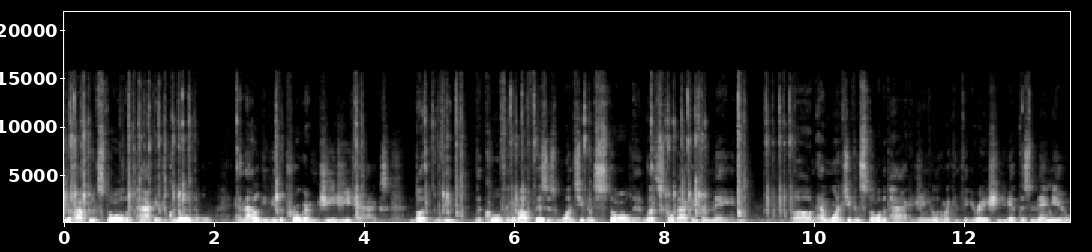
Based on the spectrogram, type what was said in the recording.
you'll have to install the package global, and that'll give you the program ggtags. But the, the cool thing about this is once you've installed it, let's go back into main. Um, and once you've installed the package and you look at my configuration, you get this menu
